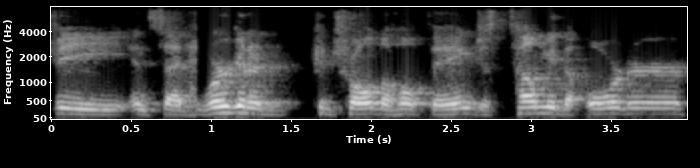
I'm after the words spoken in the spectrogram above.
fee and said, We're gonna control the whole thing. Just tell me the order,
